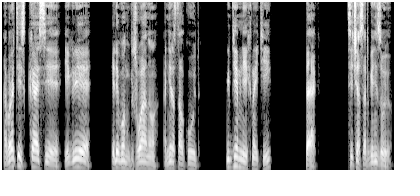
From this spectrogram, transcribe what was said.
Обратись к Кассе, Игле или вон к Жвану, они растолкуют. Где мне их найти? Так, сейчас организую.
